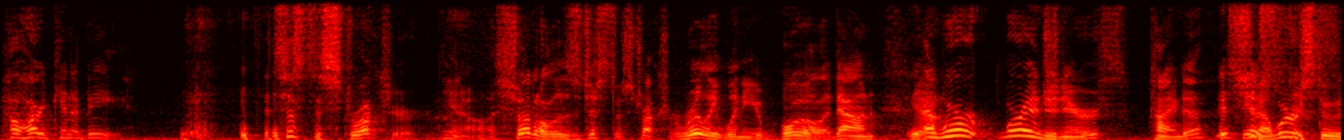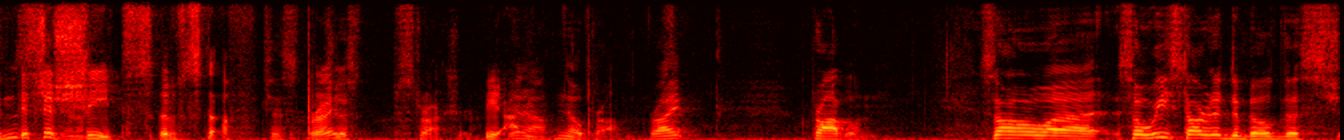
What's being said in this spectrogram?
how hard can it be? it's just a structure, you know. A shuttle is just a structure, really, when you boil it down. Yeah. And we're we're engineers, kind of. It's you just know, we're it's- students. It's just you know. sheets of stuff, Just, right? just structure. Yeah. You know, no problem, right? Problem. So, uh, so we started to build this sh-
